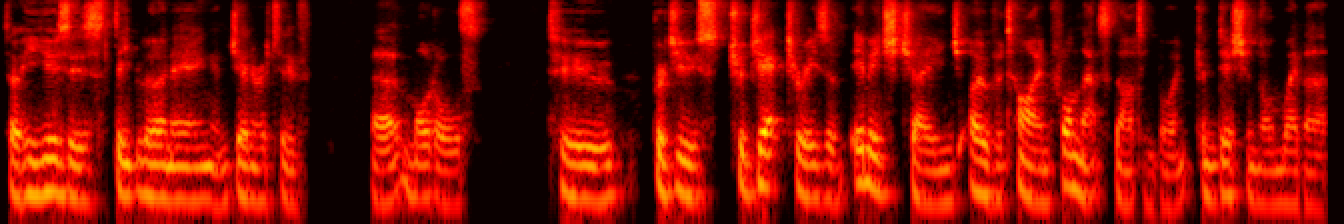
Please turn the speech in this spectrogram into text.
So he uses deep learning and generative uh, models to produce trajectories of image change over time from that starting point, conditioned on whether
